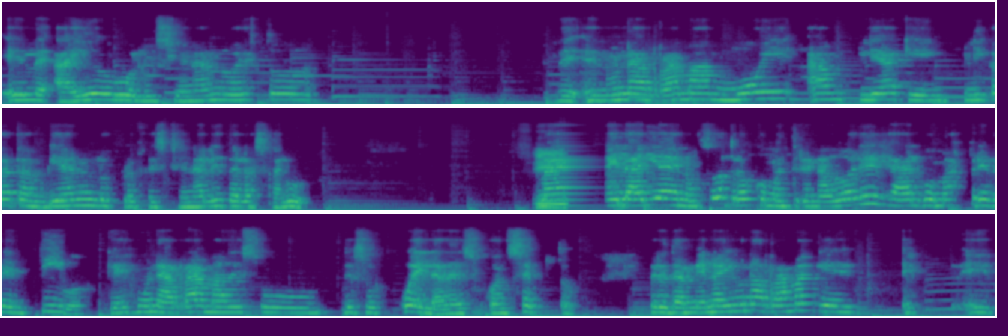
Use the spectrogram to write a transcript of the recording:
él ha ido evolucionando esto en una rama muy amplia que implica también los profesionales de la salud. el área de nosotros como entrenadores es algo más preventivo, que es una rama de su, de su escuela, de su concepto pero también hay una rama que es,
